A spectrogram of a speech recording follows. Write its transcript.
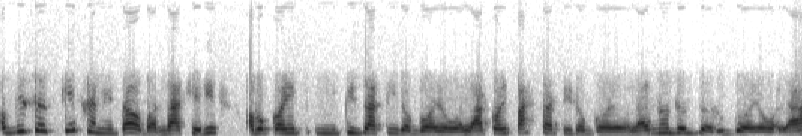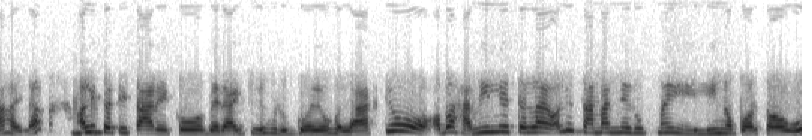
अब विशेष के खाने त भन्दाखेरि अब कहीँ पिज्जातिर गयो होला कहीँ पास्तातिर गयो होला नुडल्सहरू गयो होला होइन? अलिकति तारेको भेराइटीहरू गयो होला। त्यो अब हामीले त्यसलाई अलिक सामान्य रूपमै लिनुपर्छ हो।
